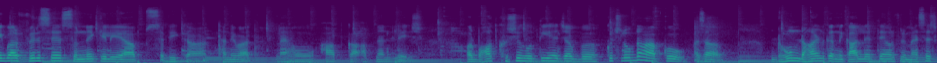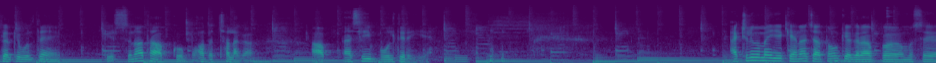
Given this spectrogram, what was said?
एक बार फिर से सुनने के लिए आप सभी का धन्यवाद। मैं हूँ आपका अपना नीलेश। और बहुत खुशी होती है जब कुछ लोग ना आपको ऐसा ढूंढ ढांड कर निकाल लेते हैं और फिर मैसेज करके बोलते हैं कि सुना था आपको, बहुत अच्छा लगा। आप ऐसे ही बोलते रहिए। एक्चुअली में, मैं ये कहना चाहता हूँ कि अगर आप मुझसे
